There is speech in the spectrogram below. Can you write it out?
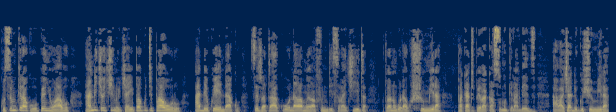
Kusimukira kweupenyu hwavo handicho chinhu chaipa kuti pauro ade kuendako sezvataakuona vamwe vafundisi vachiita kuti vanongoda kushumira pakati pevakasumukira bedzi. Havachadi kushumira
